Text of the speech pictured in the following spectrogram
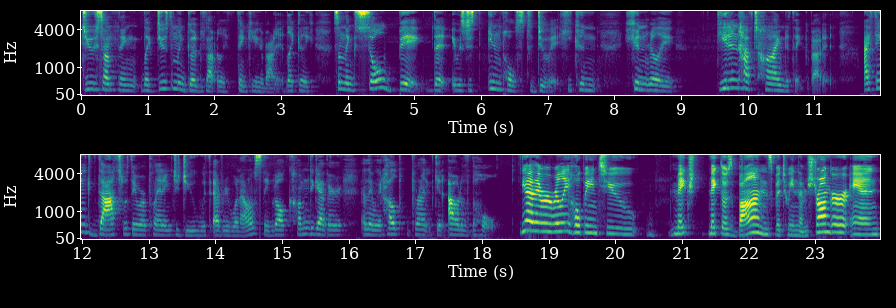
do something like do something good without really thinking about it. Like like something so big that it was just impulse to do it. He couldn't he couldn't really he didn't have time to think about it. I think that's what they were planning to do with everyone else. They would all come together and they would help Brent get out of the hole. Yeah, they were really hoping to make make those bonds between them stronger and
